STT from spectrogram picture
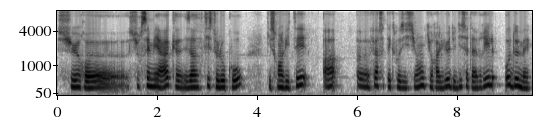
sur, euh, Séméac, des artistes locaux qui seront invités à faire cette exposition qui aura lieu du 17 avril au 2 mai.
